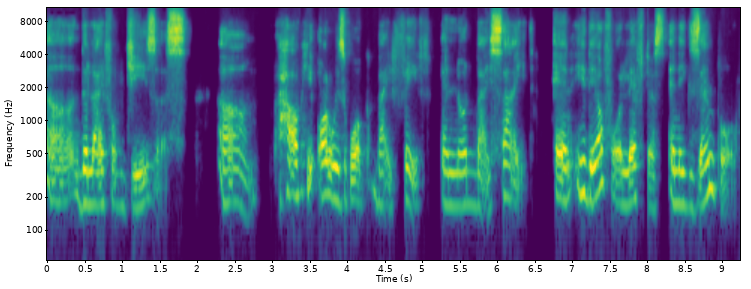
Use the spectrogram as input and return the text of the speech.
uh, the life of Jesus, um, how he always walked by faith and not by sight. And he therefore left us an example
